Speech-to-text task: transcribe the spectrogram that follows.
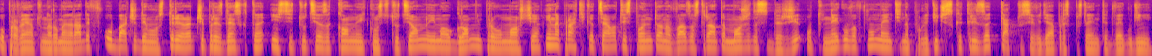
Управлението на Румен Радев обаче демонстрира, че президентската институция законно и конституционно има огромни правомощия и на практика цялата изпълнителна власт в страната може да се държи от него в моменти на политическа криза, както се видя през последните две години.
